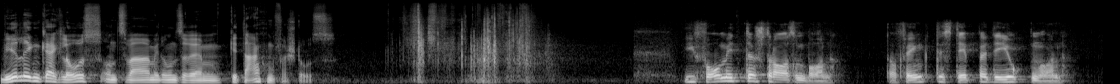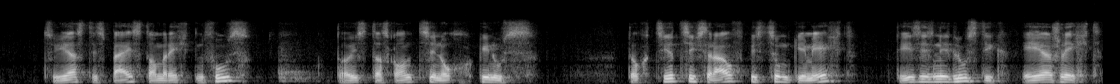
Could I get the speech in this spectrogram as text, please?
Wir legen gleich los und zwar mit unserem Gedankenverstoß. Ich fahr mit der Straßenbahn. Da fängt das depperte Jucken an. Zuerst es beißt am rechten Fuß, da ist das Ganze noch Genuss. Doch zieht sich's rauf bis zum Gemächt, das ist nicht lustig, eher schlecht.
